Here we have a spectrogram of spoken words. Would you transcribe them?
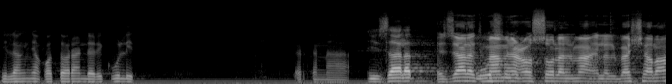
hilangnya kotoran dari kulit, terkena Izalat إزالة ما منع وصول الماء إلى البشرة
